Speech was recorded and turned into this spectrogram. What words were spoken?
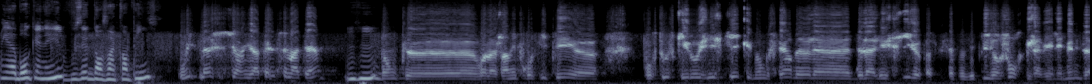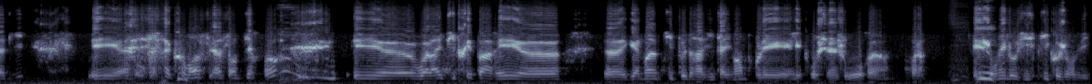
Et à Broken Hill, vous êtes dans un camping Oui, là je suis arrivé à peine ce matin. -hmm. Donc euh, voilà, j'en ai profité euh, pour tout ce qui est logistique, donc faire de la, de la lessive, parce que ça faisait plusieurs jours que j'avais les mêmes habits, et euh, ça a commencé à sentir fort. Et euh, voilà, et puis préparer également un petit peu de ravitaillement pour les, les prochains jours. voilà des journées logistiques aujourd'hui.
